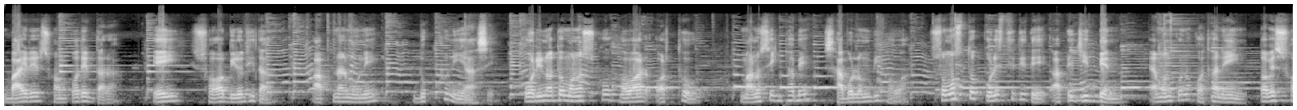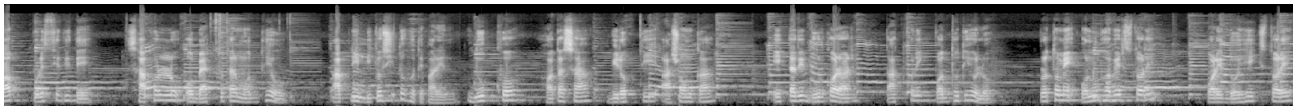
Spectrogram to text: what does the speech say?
বাইরের সম্পদের দ্বারা। এই স্ববিরোধিতা আপনার মনে দুঃখ নিয়ে আসে। পরিণত মনস্ক হওয়ার অর্থ মানসিকভাবে স্বাবলম্বী হওয়া। সমস্ত পরিস্থিতিতে আপনি জিতবেন এমন কোনো কথা নেই, তবে সব পরিস্থিতিতে সাফল্য ও ব্যর্থতার মধ্যেও আপনি বিকশিত হতে পারেন। দুঃখ, হতাশা, বিরক্তি, আশঙ্কা ইত্যাদি দূর করার তাৎক্ষণিক পদ্ধতি হল প্রথমে অনুভবের স্তরে, পরে দৈহিক স্তরে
